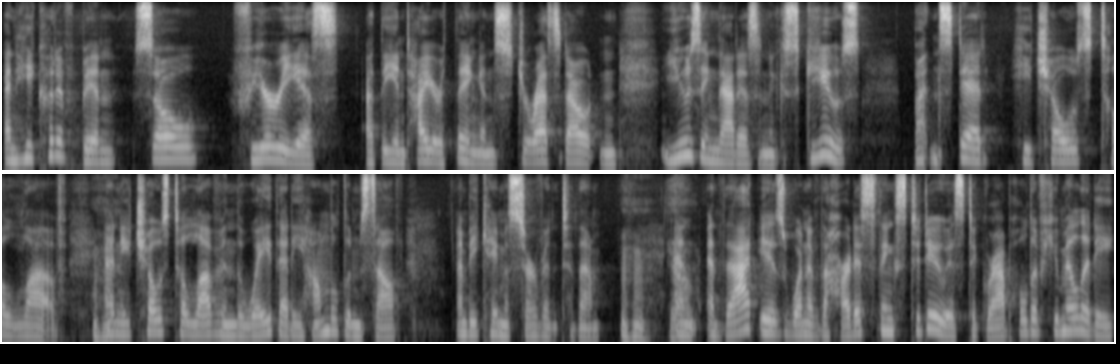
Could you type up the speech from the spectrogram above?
And he could have been so furious at the entire thing and stressed out and using that as an excuse. But instead, he chose to love. Mm-hmm. And he chose to love in the way that he humbled himself and became a servant to them. And and that is one of the hardest things to do is to grab hold of humility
